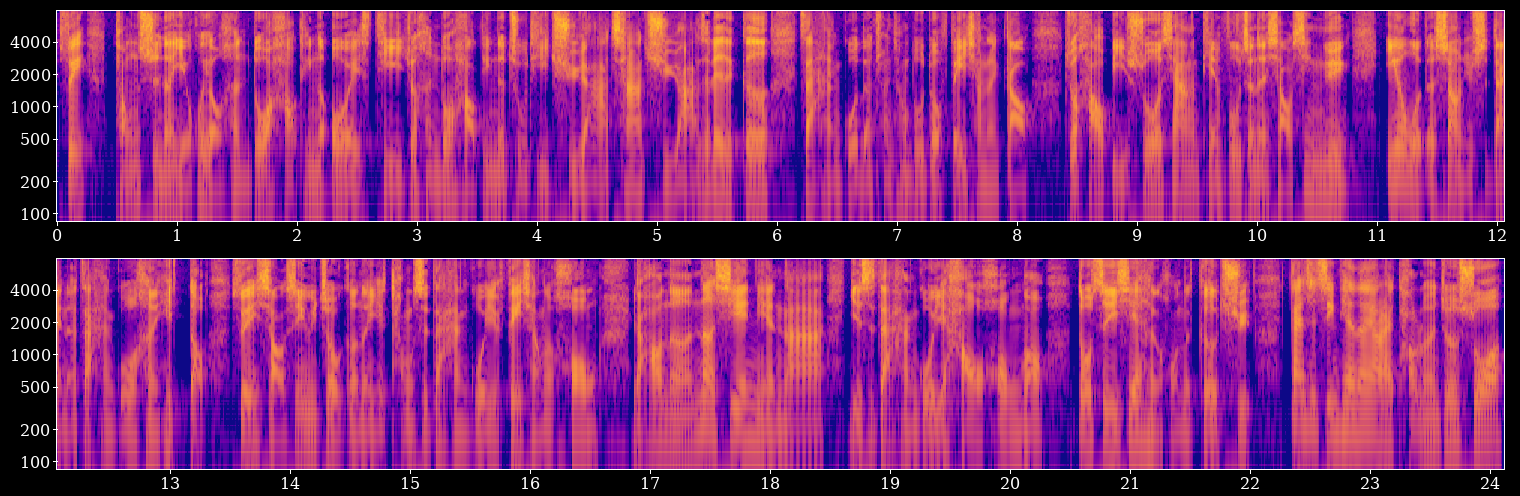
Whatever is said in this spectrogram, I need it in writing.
所以同时呢，也会有很多好听的 OST。就很多好听的主题曲啊、插曲啊之类的歌，在韩国的传唱度都非常的高。就好比说像田馥甄的小幸运，因为我的少女时代呢在韩国很 hit，所以小幸运这首歌呢也同时在韩国也非常的红。然后呢那些年呢、啊、也是在韩国也好红哦，都是一些很红的歌曲。但是今天呢要来讨论的就是说，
